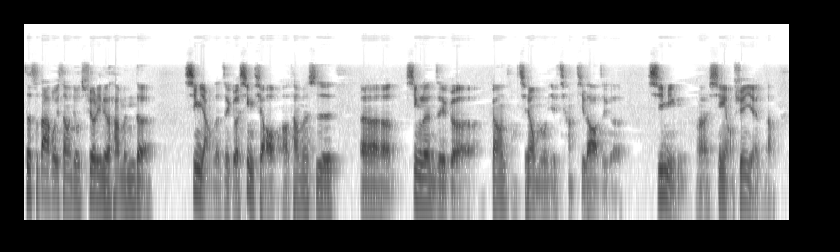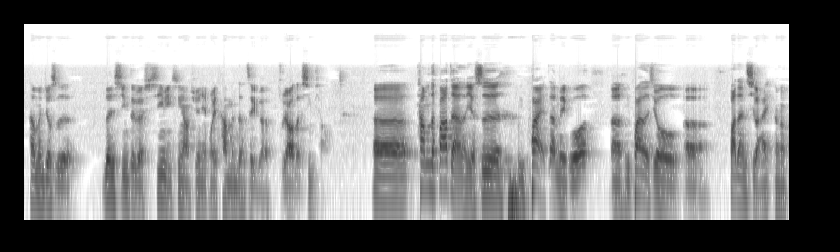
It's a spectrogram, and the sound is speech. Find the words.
这次大会上就确立了他们的信仰的这个信条啊，他们是呃信任这个刚刚前面我们也强提到这个。西敏啊，信仰宣言啊，他们就是任性这个西敏信仰宣言为他们的这个主要的信条。呃，他们的发展呢也是很快，在美国呃很快的就呃发展起来啊，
